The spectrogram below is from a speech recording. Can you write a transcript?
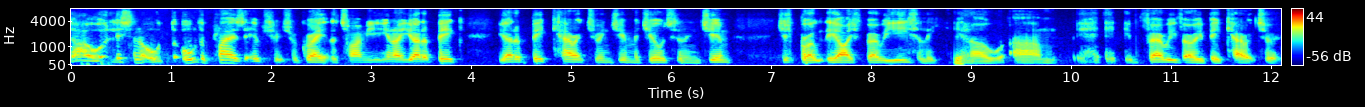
No, listen, all, all the players at Ipswich were great at the time. You, you know, you had a big you had a big character in Jim Magilton, and Jim just broke the ice very easily. Yeah. You know, um, it, it, very very big character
